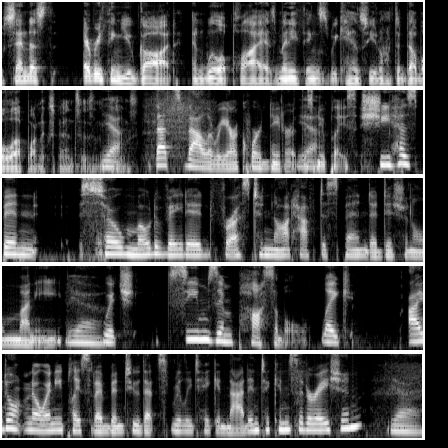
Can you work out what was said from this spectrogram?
send us everything you've got and we'll apply as many things as we can so you don't have to double up on expenses and Yeah. things That's Valerie, our coordinator at this Yeah. new place. She has been so motivated for us to not have to spend additional money. Yeah. Which seems impossible. Like, I don't know any place that I've been to that's really taken that into consideration. Yeah.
